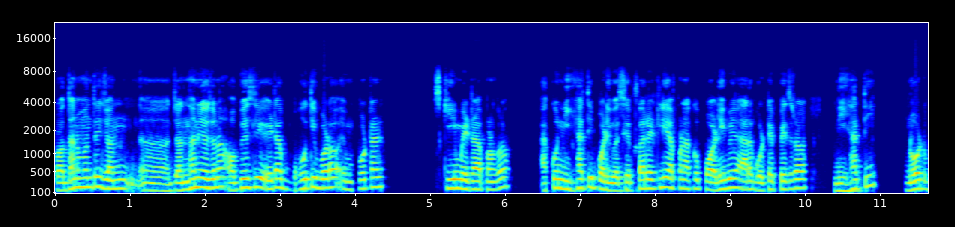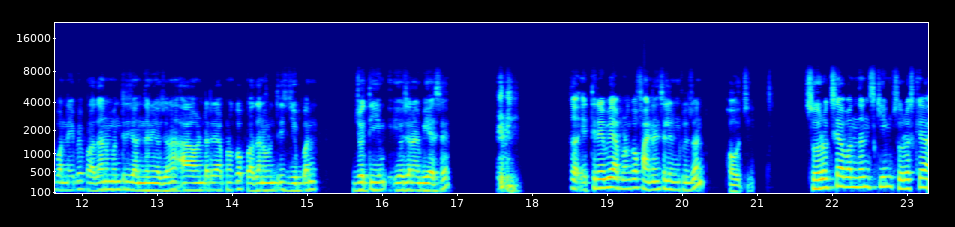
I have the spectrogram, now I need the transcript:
प्रधानमंत्री जन जनधन योजना अभीयसली यहाँ बहुत ही बड़ इम्पोर्टां स्कीम ये आपण आपको निहाती पढ़ सेपरेटली आपको पढ़वे आर गोटे पेज रहा नोट बन प्रधानमंत्री जनधन योजना आ अंडर आप प्रधानमंत्री जीवन ज्योति योजना भी आसे तो एर भी आप फाइनेसियाल इनक्लूजन हो सुरक्षा बंधन scheme Suraksha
